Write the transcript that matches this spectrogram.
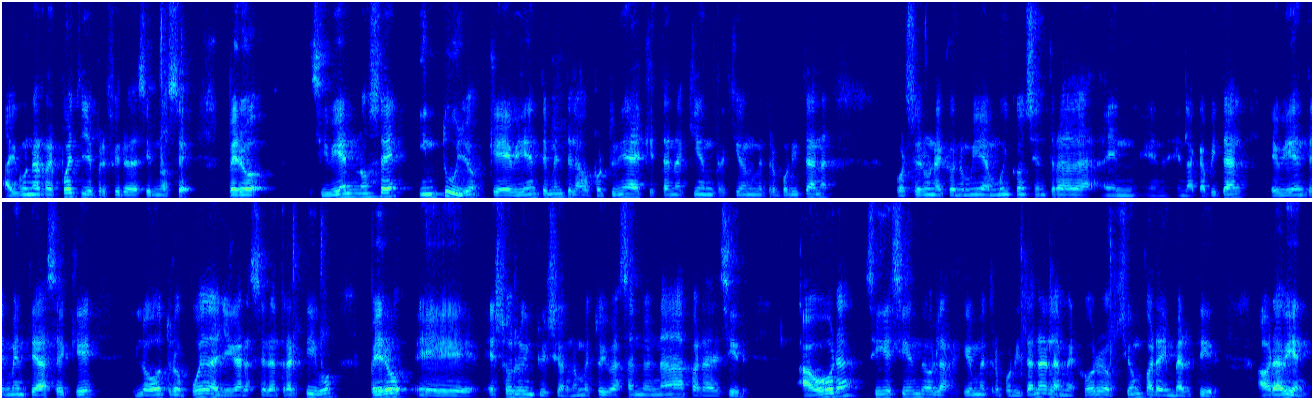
alguna respuesta, yo prefiero decir no sé. Pero si bien no sé, intuyo que evidentemente las oportunidades que están aquí en región metropolitana, por ser una economía muy concentrada en, en la capital, evidentemente hace que lo otro pueda llegar a ser atractivo, pero eh, es solo intuición, no me estoy basando en nada para decir, ahora sigue siendo la región metropolitana la mejor opción para invertir. Ahora bien,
